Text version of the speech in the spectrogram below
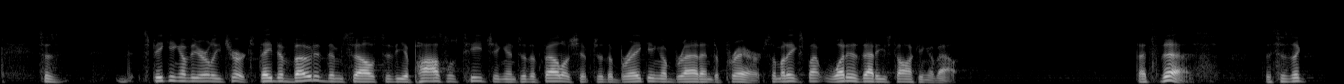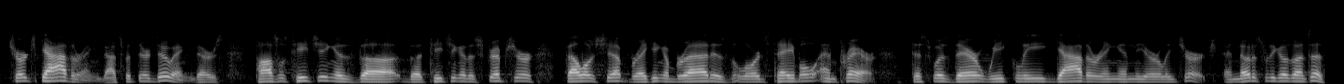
It says, speaking of the early church, they devoted themselves to the apostles' teaching and to the fellowship, to the breaking of bread and to prayer. Somebody explain, what is that he's talking about? That's this. This is a church gathering. That's what they're doing. There's apostles' teaching is the, the teaching of the scripture, fellowship, breaking of bread is the Lord's table, and prayer. This was their weekly gathering in the early church. And notice what he goes on and says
